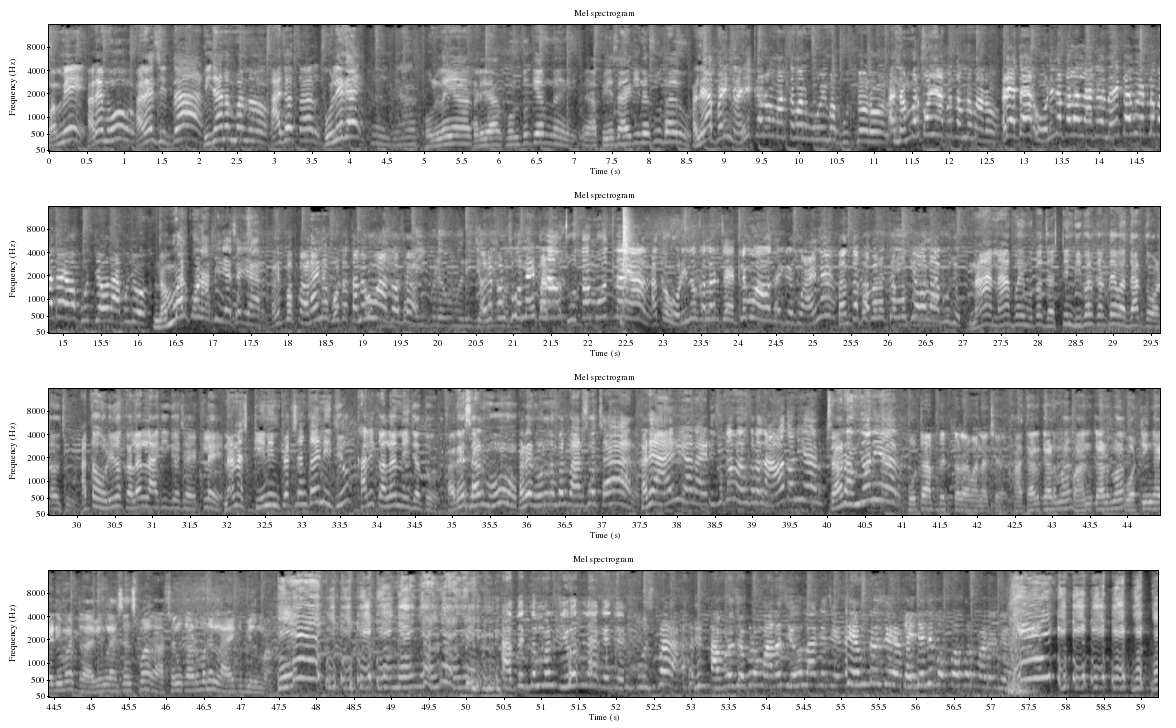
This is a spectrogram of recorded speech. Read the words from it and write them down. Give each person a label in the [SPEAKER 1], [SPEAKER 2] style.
[SPEAKER 1] Mummy અરે હું અરે સિદ્ધાર્થ બીજા નંબર નો આજો તલ. ભૂલી ગઈ?
[SPEAKER 2] ખોલ ને યાર. અરે યાર ખોલતું કેમ નહીં? આ ફેસ આઈડી ને શું થયું?
[SPEAKER 1] અલ્યા ભાઈ નહીં કરો મારે તમારા મૂવી માં ભૂત નો રોલ. આ નંબર કોણે આપ્યો તમને મારો? અરે તો યાર હોળી નો કલર લાગે નહીં કહ્યું એટલો બધો એવો ભૂત જેવો લાગુ છો. નંબર કોણ આપી દે છે યાર? અરે પણ પડાઈ નો ફોટો તને હું વાંધો છે? અરે પણ શું નહીં પડાવ? છું તો હું જ નહીં. આ તો હોળી નો કલર છે એટલે હું આવો થઈ ગયો છું. આય ને? તને તો ખબર જ છે હું કેવો લાગુ છું.
[SPEAKER 2] ના ના ભાઈ હું તો જસ્ટિન બીબર કરતા વધારે દોડો છું. આ તો હોળીનો કલર લાગી ગયો છે એટલે. ના ના સ્કિન ઇન્ફેક્શન કઈ નહીં થયું. ખાલી કલર નહીં જતો.
[SPEAKER 1] અરે સર હું? અરે રોલ નંબર બારસો ચાર. અરે આયરું યાર આઈડી શું કામ આમ કરો? આવો તો યાર. સર સમજો ને યાર.
[SPEAKER 2] ફોટા અપડેટ કરાવવાના છે. આધાર કાર્ડમાં પાન કાર્ડમાં વોટિંગ આઈડીમાં ડ્રાઇવિંગ લાયસન્સમાં રાશન કાર્ડમાં ને લાઇટ બિલમાં
[SPEAKER 1] આ તો એકદમ મને જેવો જ લાગે છે. પુષ્પા આપણો છોકરો મારા જેવો લાગે છે. સેમ ટુ સેમ કહી દેજે પપ્પા પર પડે છે.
